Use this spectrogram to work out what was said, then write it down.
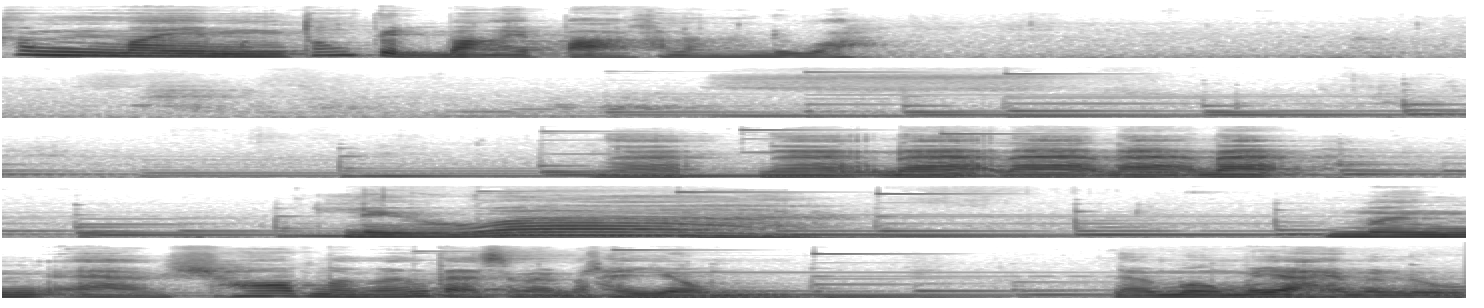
ทำไมมึงต้องปิดบังไอ้ป่าขนาดนั้นด้วยวะ น่แน่แน่แน่แน่แน่หรือว่า มึงแอบชอบมันมาตั้งแต่สมัยมัธยม แล้วมึงไม่อยากให้มันรู้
